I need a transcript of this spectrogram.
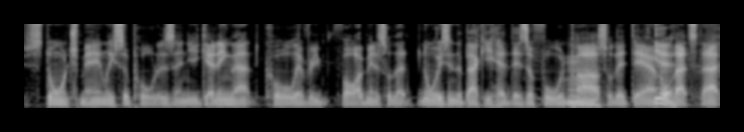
staunch Manly supporters, and you're getting that call every five minutes or that noise in the back of your head. There's a forward pass, or they're down, Yeah. or that's that,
